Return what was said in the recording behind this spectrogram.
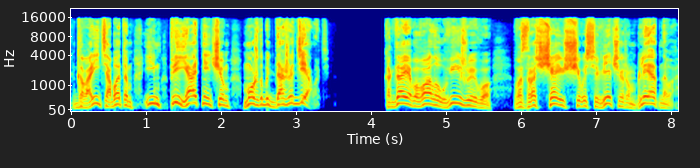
говорить об этом им приятнее, чем, может быть, даже делать. Когда я, бывало, увижу его, возвращающегося вечером бледного,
